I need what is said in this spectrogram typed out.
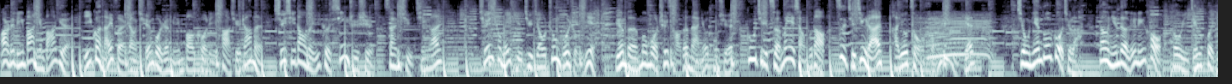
二零零八年八月，一罐奶粉让全国人民，包括理发学渣们，学习到了一个新知识：三聚氰胺。全球媒体聚焦中国乳业，原本默默吃草的奶牛同学，估计怎么也想不到自己竟然还有走红的一天。九年多过去了，当年的零零后都已经会给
